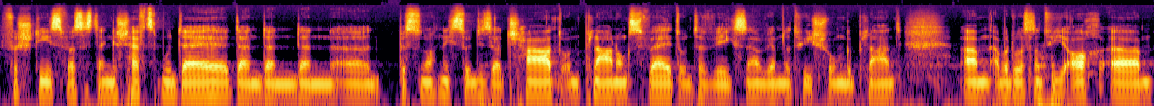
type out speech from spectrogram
verstehst, was ist dein Geschäftsmodell, dann, dann, dann äh, bist du noch nicht so in dieser Chart- und Planungswelt unterwegs. Ja? Wir haben natürlich schon geplant, ähm, aber du hast natürlich auch ähm,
